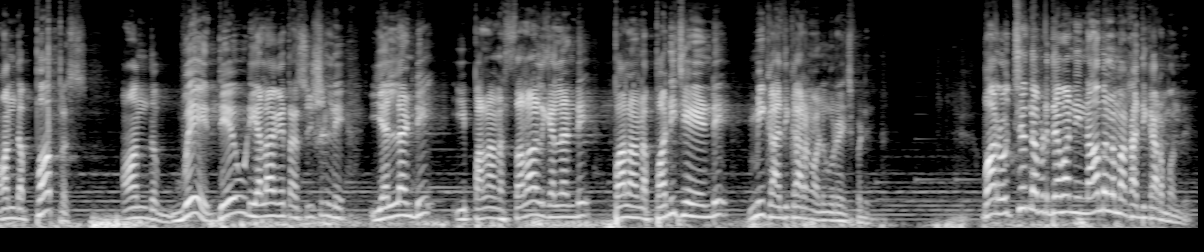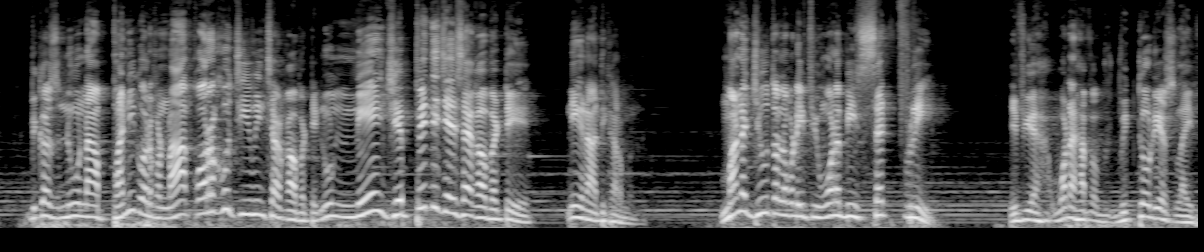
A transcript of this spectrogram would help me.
on the purpose on the way దేవుడు ఎలాగైతే ఆ శిష్యుల్ని వెళ్ళండి ఈ పలానా స్థలాలకు వెళ్ళండి పలానా పని చేయండి మీకు అధికారం అనుగ్రహించబడింది. వారు వచ్చినప్పుడు దేవా నీ నామలో మాకు అధికారం ఉంది. బికాజ్ నువ్వు నా పని కొరకు నా కొరకు జీవించావు కాబట్టి నువ్వు నేను చెప్పింది చేశావు కాబట్టి నీకు నా అధికారం ఉంది. మన జీవితంలో కూడా if you want be set free if you want have a victorious life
